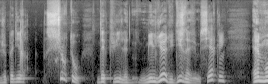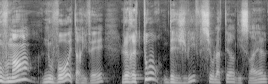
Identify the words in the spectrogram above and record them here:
je peux dire surtout depuis le milieu du 19e siècle, un mouvement nouveau est arrivé, le retour des Juifs sur la terre d'Israël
